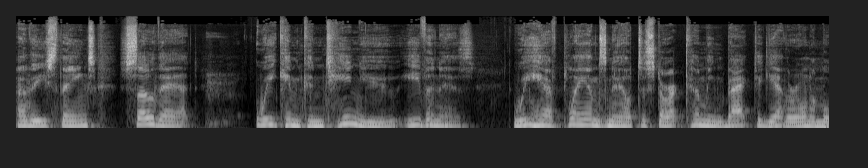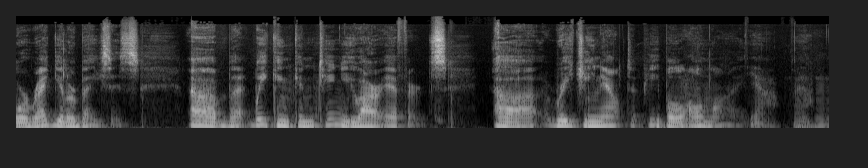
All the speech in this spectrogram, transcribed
uh, these things so that we can continue even as we have plans now to start coming back together on a more regular basis. Uh, but we can continue our efforts uh, reaching out to people online. Yeah. Mm-hmm.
